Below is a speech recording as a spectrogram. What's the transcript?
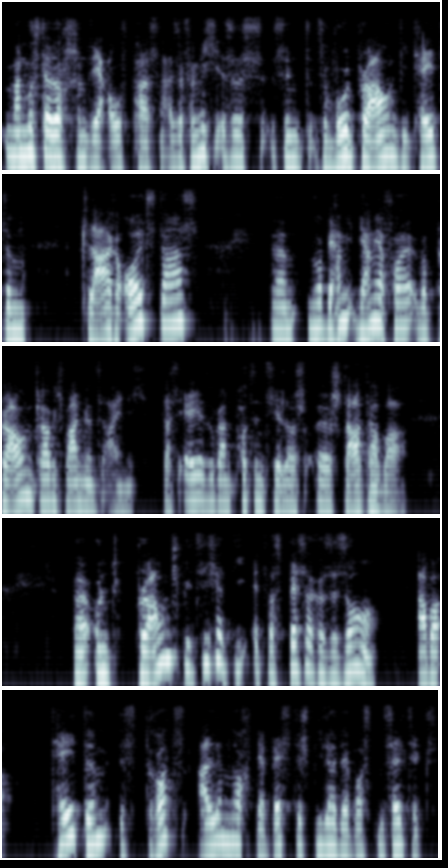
man muss da doch schon sehr aufpassen. Also für mich ist es, sind sowohl Brown wie Tatum klare All-Stars. Ähm, nur wir haben, wir haben ja vorher über Brown, glaube ich, waren wir uns einig, dass er ja sogar ein potenzieller äh, Starter war. Äh, und Brown spielt sicher die etwas bessere Saison, aber Tatum ist trotz allem noch der beste Spieler der Boston Celtics.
